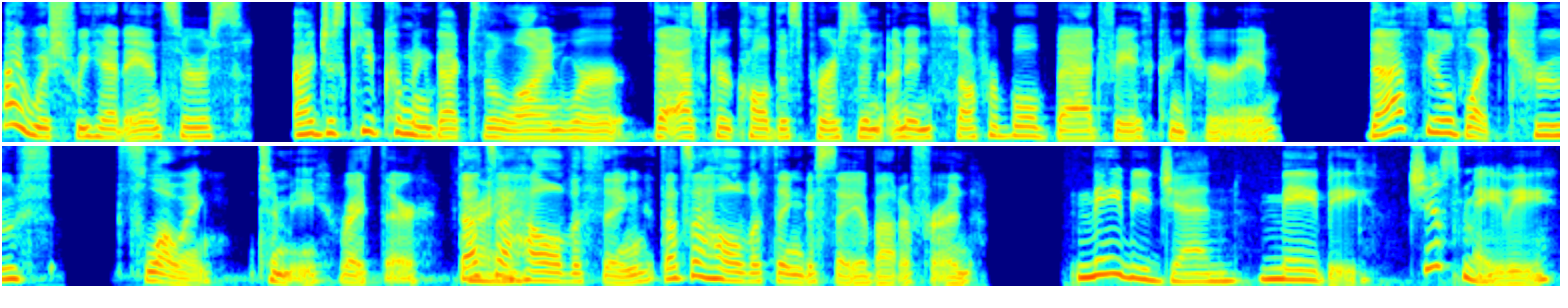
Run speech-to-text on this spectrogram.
I wish we had answers. I just keep coming back to the line where the asker called this person an insufferable bad faith contrarian. That feels like truth flowing to me right there. That's right. a hell of a thing. That's a hell of a thing to say about a friend. Maybe, Jen, maybe, just maybe.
